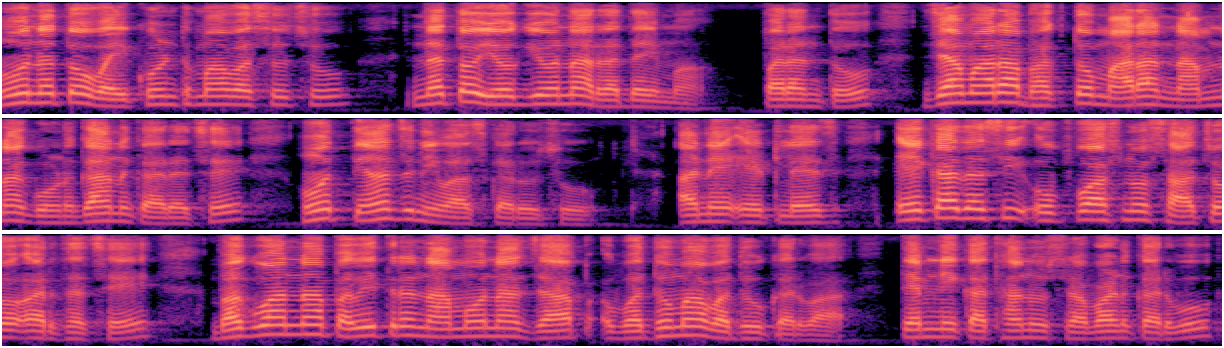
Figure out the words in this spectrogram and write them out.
હું ન તો વૈકુંઠમાં વસું છું, ન તો યોગીઓના હૃદયમાં. પરંતુ જ્યાં મારા ભક્તો મારા નામના ગુણગાન કરે છે, હું ત્યાં જ નિવાસ કરું છું. અને એટલે જ એકાદશી ઉપવાસનો સાચો અર્થ છે, ભગવાનના પવિત્ર નામોના જાપ વધુમાં વધુ કરવા, તેમની કથાનું શ્રવણ કરવું,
